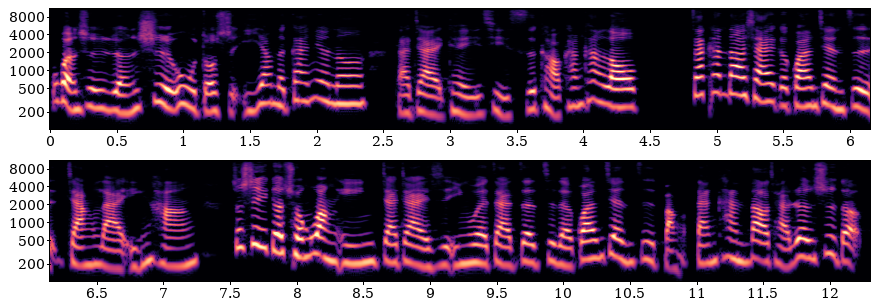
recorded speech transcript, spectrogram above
不管是人事物都是一样的概念呢？大家也可以一起思考看看喽。再看到下一个关键字“将来银行”，这是一个纯网银，佳佳也是因为在这次的关键字榜单看到才认识的。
